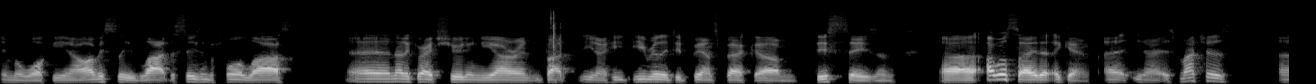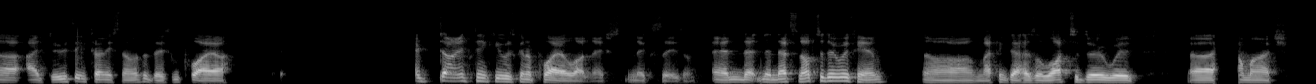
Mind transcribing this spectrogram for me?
in Milwaukee. You know, obviously, the season before last, uh, not a great shooting year, and but you know he he really did bounce back um, this season. Uh, I will say that again, uh, you know, as much as uh, I do think Tony Snell is a decent player. I don't think he was going to play a lot next next season, and, and that's not to do with him. Um, I think that has a lot to do with uh, how much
